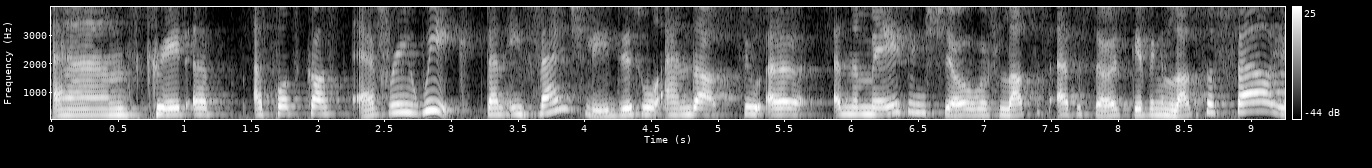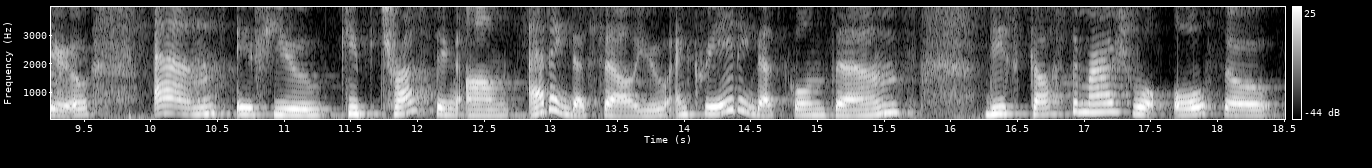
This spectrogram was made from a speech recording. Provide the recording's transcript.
and create a, a podcast every week, then eventually this will end up to a, an amazing show with lots of episodes giving lots of value. And if you keep trusting on adding that value and creating that content, these customers will also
